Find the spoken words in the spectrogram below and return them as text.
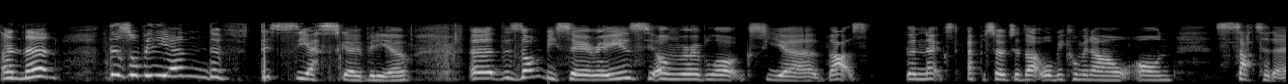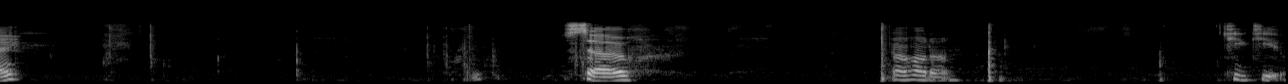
And then this will be the end of this CSGO video. Uh, the zombie series on Roblox, yeah, that's the next episode of that will be coming out on Saturday. So, oh, hold on. QQ.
